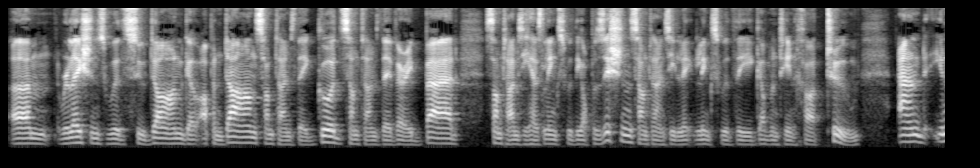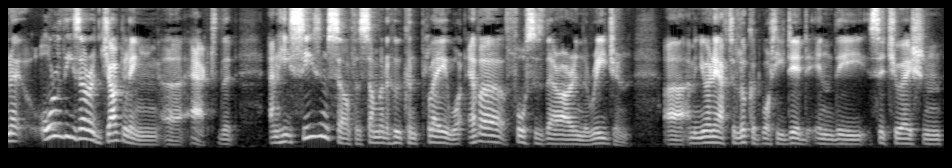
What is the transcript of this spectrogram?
Um, relations with Sudan go up and down. Sometimes they're good, sometimes they're very bad. Sometimes he has links with the opposition, sometimes he li- links with the government in Khartoum. And, you know, all of these are a juggling uh, act that, and he sees himself as someone who can play whatever forces there are in the region. Uh, I mean, you only have to look at what he did in the situation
